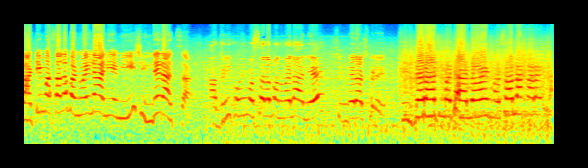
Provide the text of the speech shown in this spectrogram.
घाटी मसाला बनवायला आली आहे मी शिंदेराजचा. आगरी कोळी मसाला बनवायला आली आहे शिंदेराजकडे. सिद्धराजमध्ये आलोय मसाला करायला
